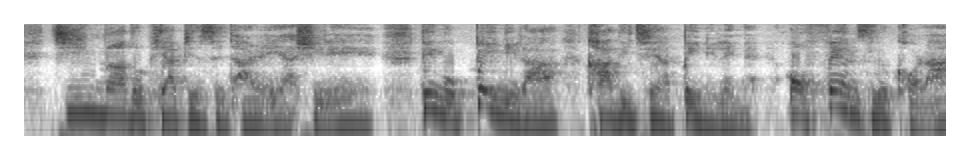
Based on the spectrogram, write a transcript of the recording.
။ကြီးမားသောဖျားပြင်ဆင်ထားတဲ့အရာရှိတယ်။တင့်ကိုပိတ်နေတာခါသီးခြင်းကပိတ်နေလိမ့်မယ်။ offense လို့ခေါ်တာ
